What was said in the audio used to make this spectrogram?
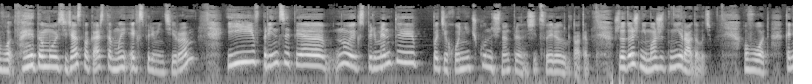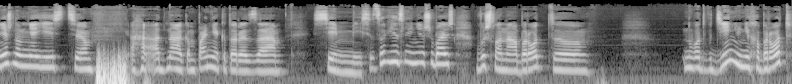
Вот, поэтому сейчас пока что мы экспериментируем. И, в принципе, ну, эксперименты потихонечку начинают приносить свои результаты, что тоже не может не радовать. Вот. Конечно, у меня есть э, одна компания, которая за 7 месяцев, если я не ошибаюсь, вышла на оборот, э, ну вот в день у них оборот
